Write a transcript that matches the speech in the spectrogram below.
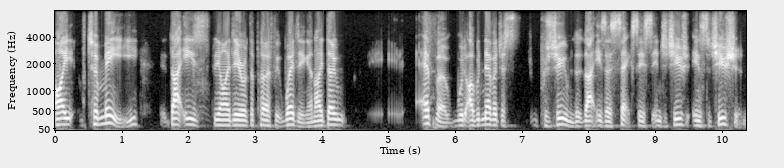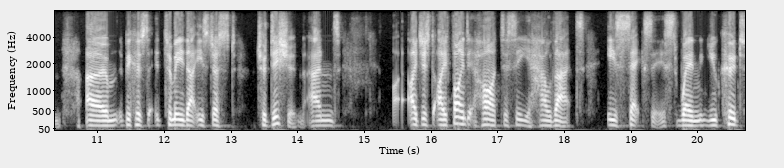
I, to me, that is the idea of the perfect wedding. And I don't ever would I would never just presume that that is a sexist institution um, because to me that is just tradition and I just I find it hard to see how that is sexist when you could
